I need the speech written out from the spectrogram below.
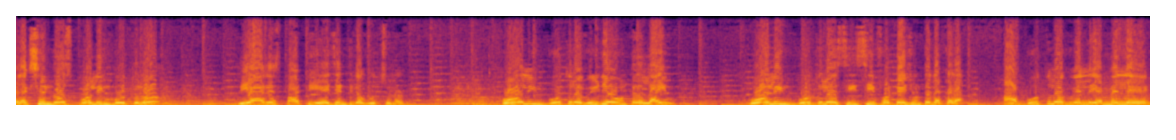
ఎలక్షన్ రోజు పోలింగ్ బూత్లో బీఆర్ఎస్ పార్టీ ఏజెంట్గా కూర్చున్నాడు. పోలింగ్ బూత్లో వీడియో ఉంటుంది లైవ్. పోలింగ్ బూత్లో సీసీ ఫుటేజ్ ఉంటుంది అక్కడ. ఆ బూత్లోకి వెళ్ళి ఎమ్మెల్యే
